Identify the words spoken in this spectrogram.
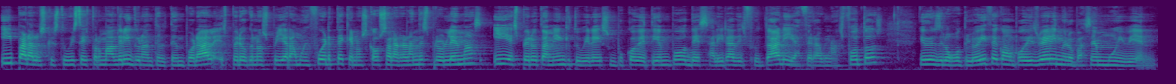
Y para los que estuvisteis por Madrid durante el temporal, espero que no os pillara muy fuerte, que no os causara grandes problemas y espero también que tuvierais un poco de tiempo de salir a disfrutar y hacer algunas fotos. Yo desde luego que lo hice, como podéis ver, y me lo pasé muy bien.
